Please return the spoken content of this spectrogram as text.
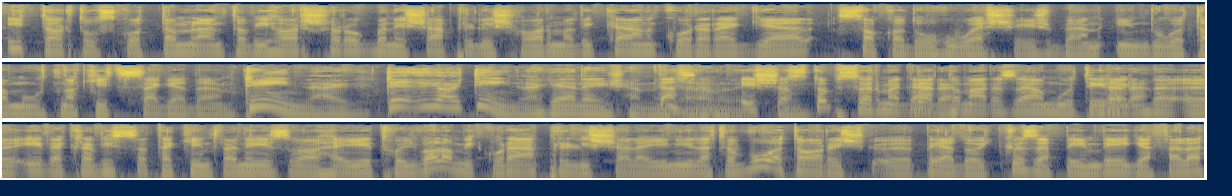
itt tartózkodtam lent a viharsarokban, és április harmadikán, kora reggel szakadó hóesésben indultam útnak itt Szegeden. Tényleg? Té- jaj, tényleg, erre is emlékszem. És ezt többször megállta már az elmúlt évekbe, évekre visszatekintve nézve a helyét, hogy valamikor április elején, illetve volt arra is példa, hogy közepén vége fele,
